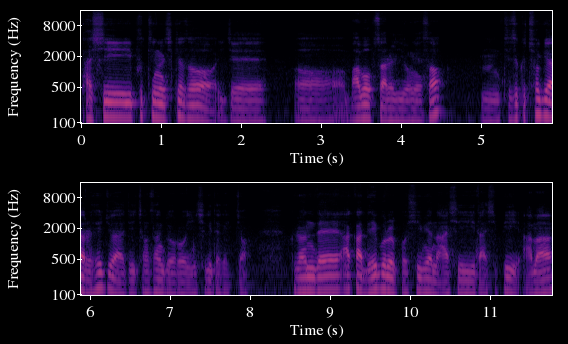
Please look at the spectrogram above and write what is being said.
다시 부팅을 시켜서 이제 어, 마법사를 이용해서 음, 디스크 초기화를 해줘야지 정상적으로 인식이 되겠죠. 그런데 아까 내부를 보시면 아시다시피 아마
